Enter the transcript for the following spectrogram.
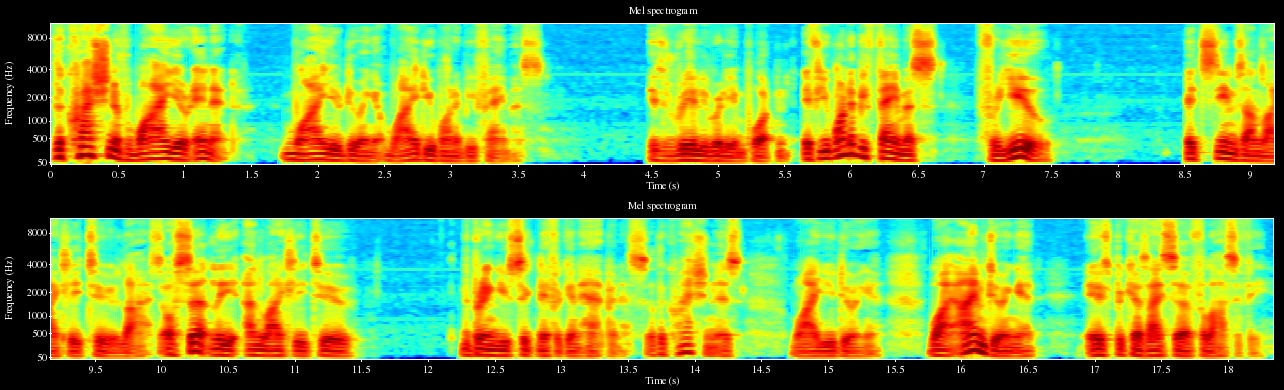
the question of why you're in it, why you're doing it, why do you want to be famous, is really, really important. If you want to be famous for you, it seems unlikely to last, or certainly unlikely to bring you significant happiness. So the question is, why are you doing it? Why I'm doing it is because I serve philosophy.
